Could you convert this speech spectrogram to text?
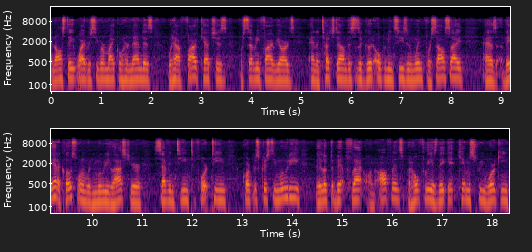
and All-State wide receiver Michael Hernandez would have 5 catches for 75 yards and a touchdown. This is a good opening season win for Southside as they had a close one with Moody last year, 17 to 14. Corpus Christi Moody, they looked a bit flat on offense, but hopefully as they get chemistry working,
